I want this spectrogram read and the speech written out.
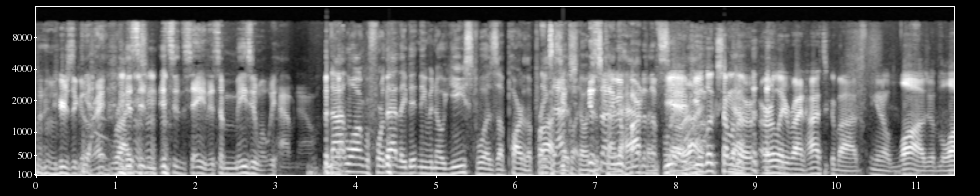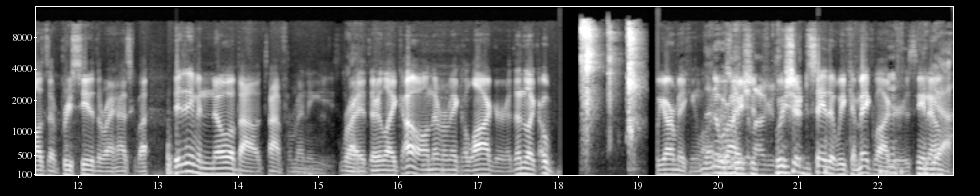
100 years ago, right? Mm-hmm. Right. It's, in, it's insane. It's amazing what we have now. Not long before that, they didn't even know yeast was a part of the process. Exactly. So it It's just not kind even of part of the happened. flow. Yeah, if you look some Yeah. of the early Reinheitsgebot, you know, laws or the laws that preceded the Reinheitsgebot, they didn't even know about top fermenting yeast. Right. Right. They're like, oh, I'll never make a lager. Then they're like, oh, we are making lagers. No, we're we should lagers. we should say that we can make lagers. You know. Yeah,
